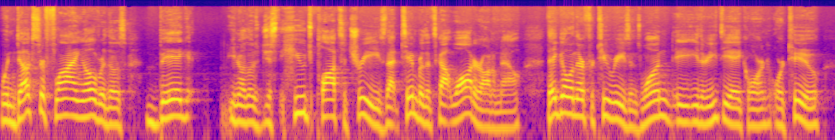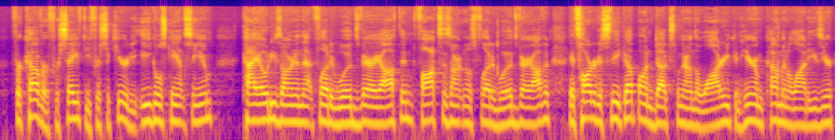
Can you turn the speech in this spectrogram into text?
when ducks are flying over those big, you know, those just huge plots of trees, that timber that's got water on them now, they go in there for two reasons. One, either eat the acorn, or two, for cover, for safety, for security. Eagles can't see them. Coyotes aren't in that flooded woods very often. Foxes aren't in those flooded woods very often. It's harder to sneak up on ducks when they're on the water. You can hear them coming a lot easier,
